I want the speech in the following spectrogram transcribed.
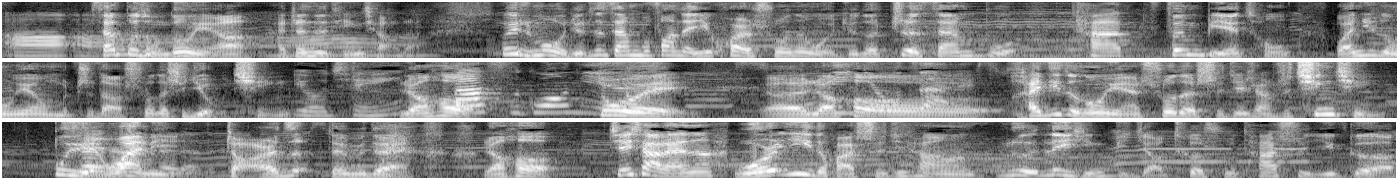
哦哦，三部总动员啊，还真的挺巧的。为什么我觉得这三部放在一块儿说呢？我觉得这三部它分别从《玩具总动员》我们知道说的是友情，友情，然后巴斯光年，对，呃，然后《海底总动员》说的实际上是亲情，不远万里找儿子，对不对？然后接下来呢，《War E》的话，实际上类类型比较特殊，它是一个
